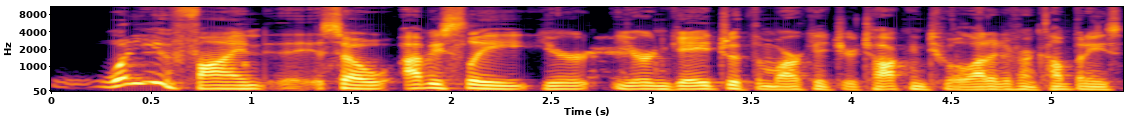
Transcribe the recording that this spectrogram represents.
What do you find so obviously you're you're engaged with the market you're talking to a lot of different companies.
